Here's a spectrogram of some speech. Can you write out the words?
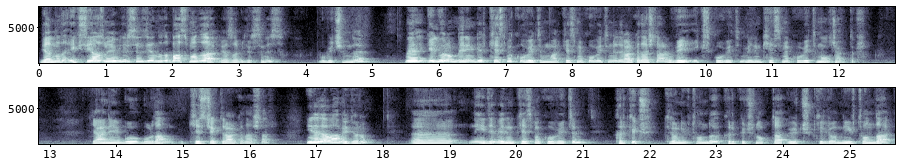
Yanına da eksi yazmayabilirsiniz. Yanına da basma da yazabilirsiniz. Bu biçimde. Ve geliyorum benim bir kesme kuvvetim var. Kesme kuvvetim nedir arkadaşlar? Vx kuvvetim benim kesme kuvvetim olacaktır. Yani bu buradan kesecektir arkadaşlar. Yine devam ediyorum. Ee, neydi? Benim kesme kuvvetim 43 kilonewtondu. 43.3 kilonewtonda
